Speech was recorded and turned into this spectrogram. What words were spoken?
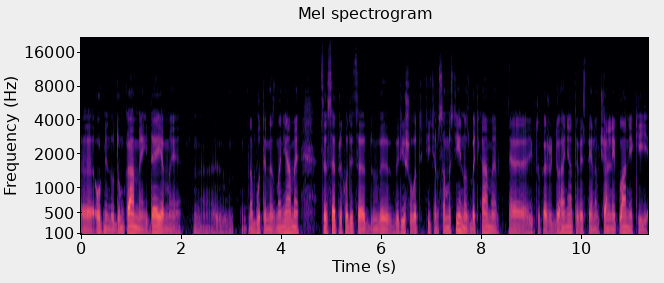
е, обміну думками, ідеями. Е, Набутими знаннями, це все приходиться вирішувати дітям самостійно з батьками, е, як то кажуть, доганяти весь той навчальний план, який є.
